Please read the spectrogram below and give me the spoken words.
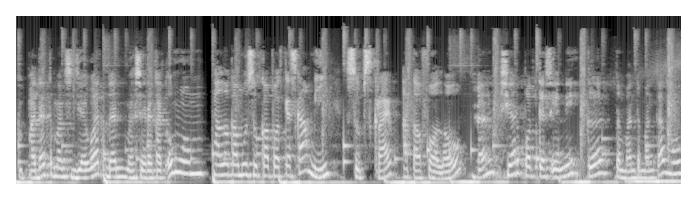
kepada teman sejawat dan masyarakat umum. Kalau kamu suka podcast kami, subscribe atau follow dan share podcast ini ke teman-teman kamu.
